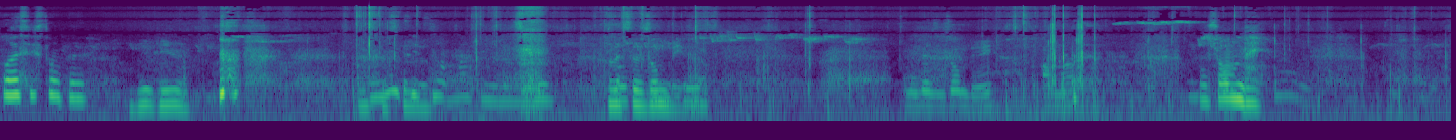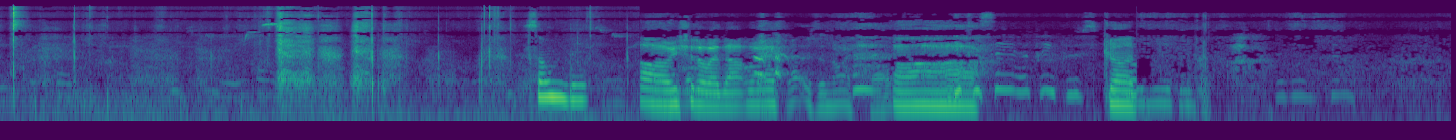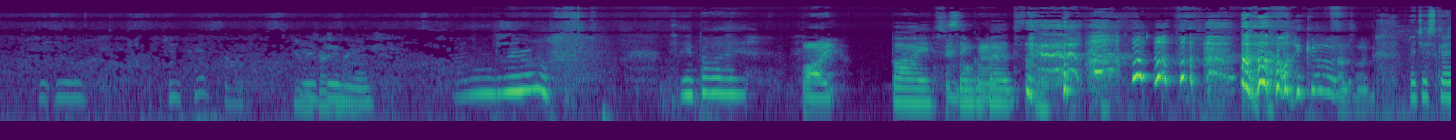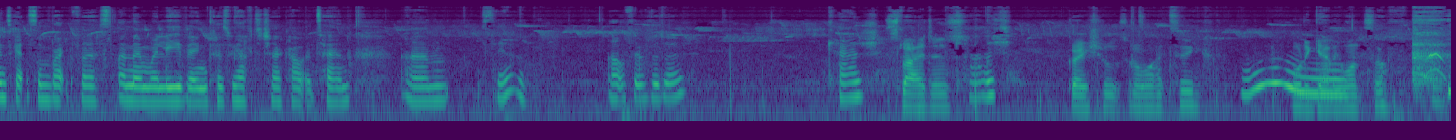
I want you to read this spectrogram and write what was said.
Why is he stopping? You hear Unless there's zombies. And if there's a zombie, I'm not. A zombie. zombie. Oh, you should have went that way. That is a nice part. Oh, See how people are God. And we're off. Say bye. Bye. Bye, Single single, beds. beds. oh my god. We're just going to get some breakfast and then we're leaving because we have to check out at 10. Um, so yeah, outfit of the day. Cash, Sliders, cash. grey shorts and a white tee. Ooh. All the galley wants them.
